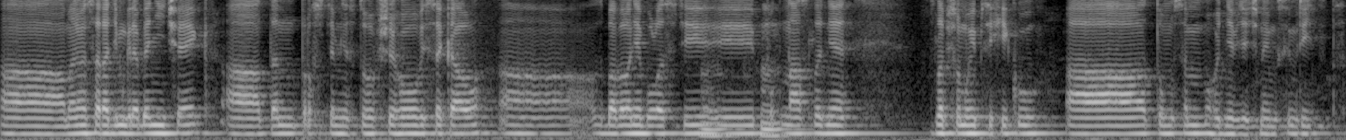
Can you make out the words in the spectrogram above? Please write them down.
a jmenuje se Radim Grebeníček a ten prostě mě z toho všeho vysekal a zbavil mě bolesti hmm. i hmm. následně zlepšil moji psychiku a tomu jsem hodně vděčný, musím říct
